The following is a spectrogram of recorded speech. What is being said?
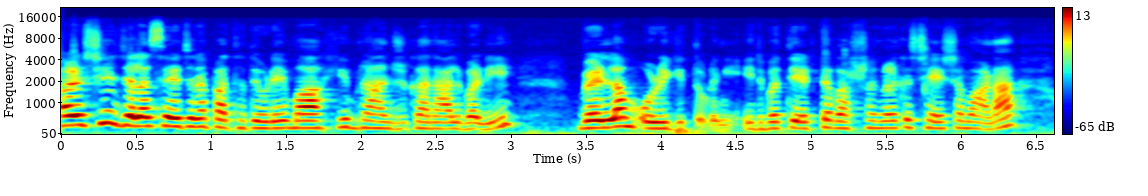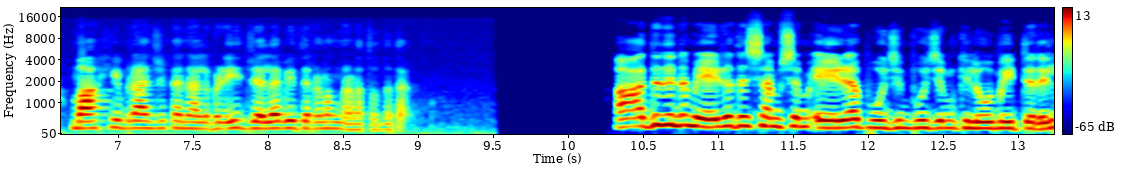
പഴശ്ശി ജലസേചന പദ്ധതിയുടെ മാഹി ബ്രാഞ്ച് കനാൽ വഴി വെള്ളം ഒഴുകി തുടങ്ങി. ഇരുപത്തിയെട്ട് വർഷങ്ങൾക്ക് ശേഷമാണ് മാഹി ബ്രാഞ്ച് കനാൽ വഴി ജലവിതരണം നടത്തുന്നത്. ആദ്യ ദിനം ഏഴ് ദശാംശം ഏഴ് പൂജ്യം പൂജ്യം കിലോമീറ്ററിൽ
